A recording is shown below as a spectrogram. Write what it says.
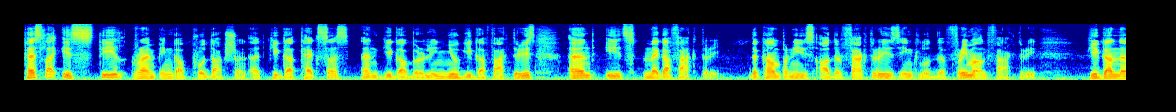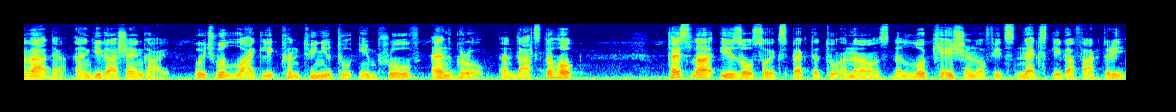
Tesla is still ramping up production at Giga Texas and Giga Berlin new Gigafactories and its Megafactory. The company's other factories include the Fremont factory, Giga Nevada, and Giga Shanghai, which will likely continue to improve and grow, and that's the hope. Tesla is also expected to announce the location of its next Gigafactory.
